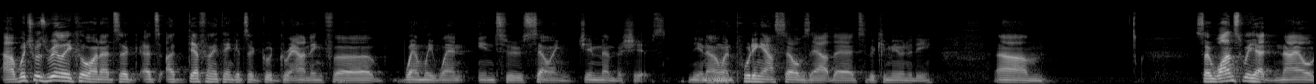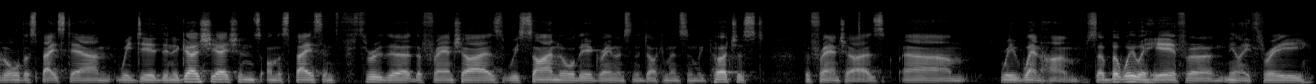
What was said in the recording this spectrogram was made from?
uh, which was really cool, and it's a it's, I definitely think it's a good grounding for when we went into selling gym memberships. You know, and putting ourselves out there to the community. Um, so once we had nailed all the space down, we did the negotiations on the space and through the, the franchise. We signed all the agreements and the documents and we purchased the franchise. Um, we went home. So, but we were here for nearly three,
